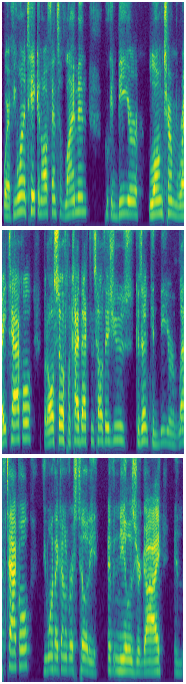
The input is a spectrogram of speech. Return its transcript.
Where if you want to take an offensive lineman who can be your long-term right tackle, but also if Mekhi Becton's health issues, because then can be your left tackle. If you want that kind of versatility, Evan Neal is your guy, and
